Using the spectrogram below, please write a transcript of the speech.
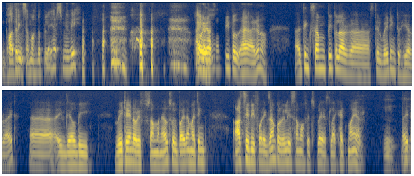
bothering some of the players? Maybe. I oh don't yeah, know. some people. I, I don't know. I think some people are uh, still waiting to hear, right? Uh, if they'll be retained or if someone else will buy them. I think RCB, for example, released some of its players like Hetmyer, Mm, right?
